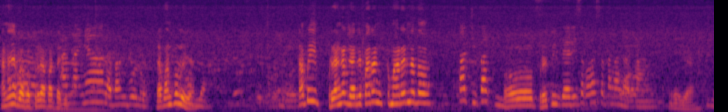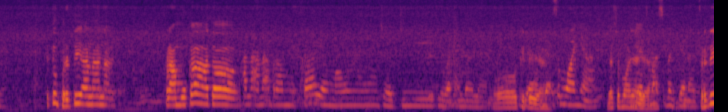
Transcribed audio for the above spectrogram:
Anaknya berapa berapa tadi? Anaknya 80. 80 ya? Iya. Tapi berangkat dari Parang kemarin atau? Tadi pagi. Oh, berarti Dari sekolah setengah 8. Oh ya. Itu berarti anak-anak pramuka atau Anak-anak pramuka yang mau jadi Dewan Ambalan. Oh, gitu ya. Enggak semuanya. Enggak semuanya Iya, ya. cuma sebagian aja. Berarti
